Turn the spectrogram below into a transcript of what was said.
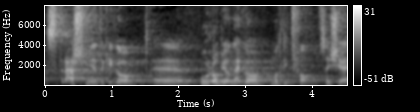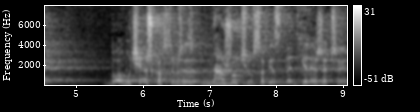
strasznie takiego e, urobionego modlitwą. W sensie było mu ciężko z tym, że narzucił sobie zbyt wiele rzeczy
